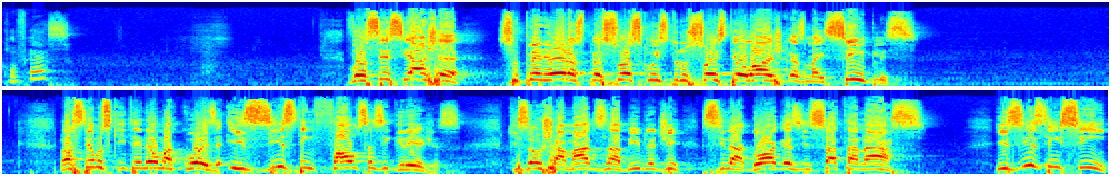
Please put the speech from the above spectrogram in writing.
Confessa. Você se acha superior às pessoas com instruções teológicas mais simples? Nós temos que entender uma coisa: existem falsas igrejas, que são chamadas na Bíblia de sinagogas de Satanás. Existem sim,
